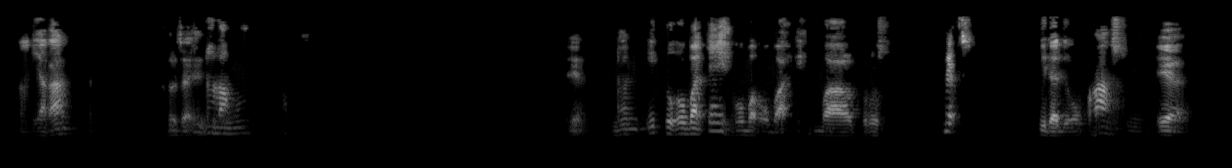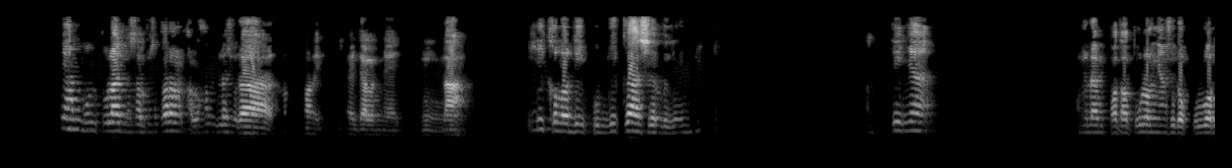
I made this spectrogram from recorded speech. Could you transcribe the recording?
Nah, ya kan? lama. Iya. Dan itu obatnya ya obat-obat herbal terus tidak dioperasi. iya Ya ampun tulangnya sampai sekarang alhamdulillah sudah normal itu saya jalannya. hmm, Nah, ini kalau dipublikasi yang begini artinya ada patah tulang yang sudah keluar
